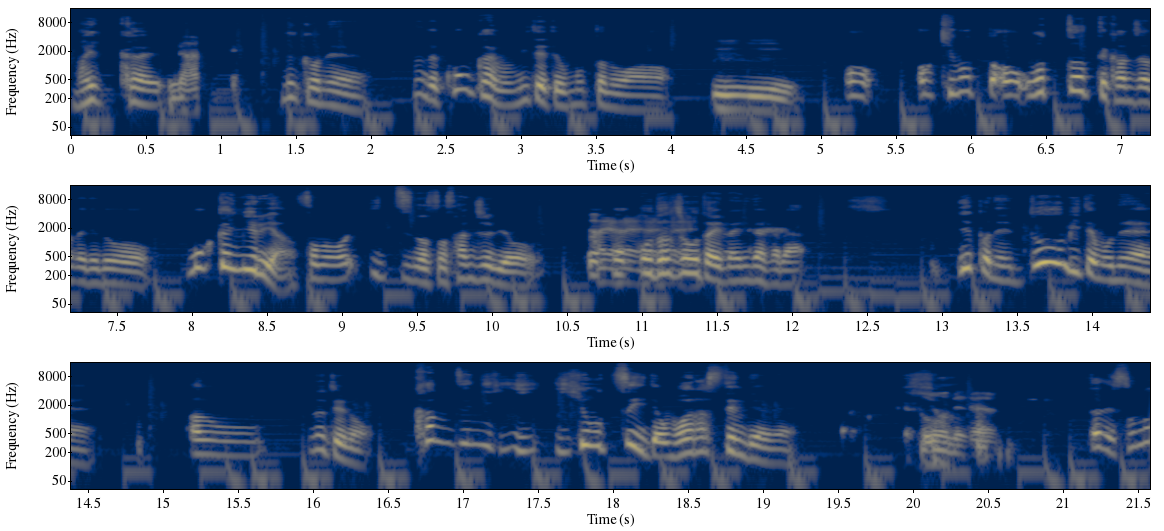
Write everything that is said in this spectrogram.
毎回。な、なんかね、なんで今回も見てて思ったのは、うん。あ、あ、決まった、あ、終わったって感じなんだけど、もう一回見るやん。その、いつのその30秒、おはいはいはいはいお小田状態になりながら。やっぱね、どう見てもね、あの、なんていうの、完全にい意表ついて終わらせてんだよね。そうね。だってその、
